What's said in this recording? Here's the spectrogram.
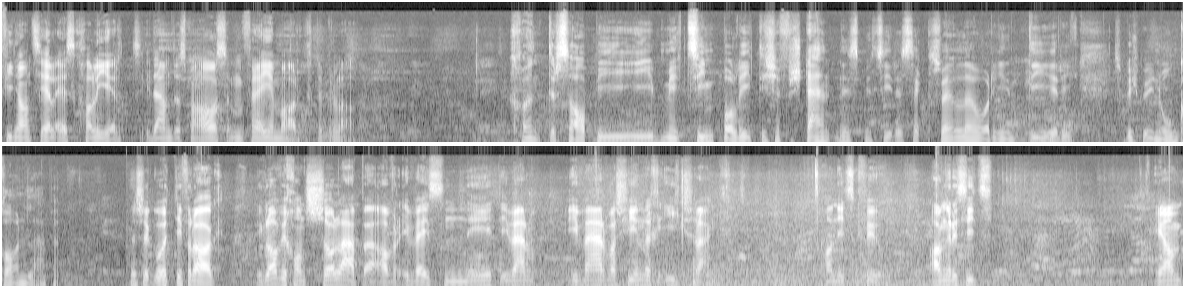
finanziell eskaliert, indem dass man alles am freien Markt überlässt. Könnte Sabi mit seinem politischen Verständnis, mit seiner sexuellen Orientierung zum Beispiel in Ungarn leben? Das ist eine gute Frage. Ich glaube, ich könnte schon leben, aber ich weiß nicht, ich wäre ich wär wahrscheinlich eingeschränkt. Habe ich das Gefühl. Andererseits, ich habe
